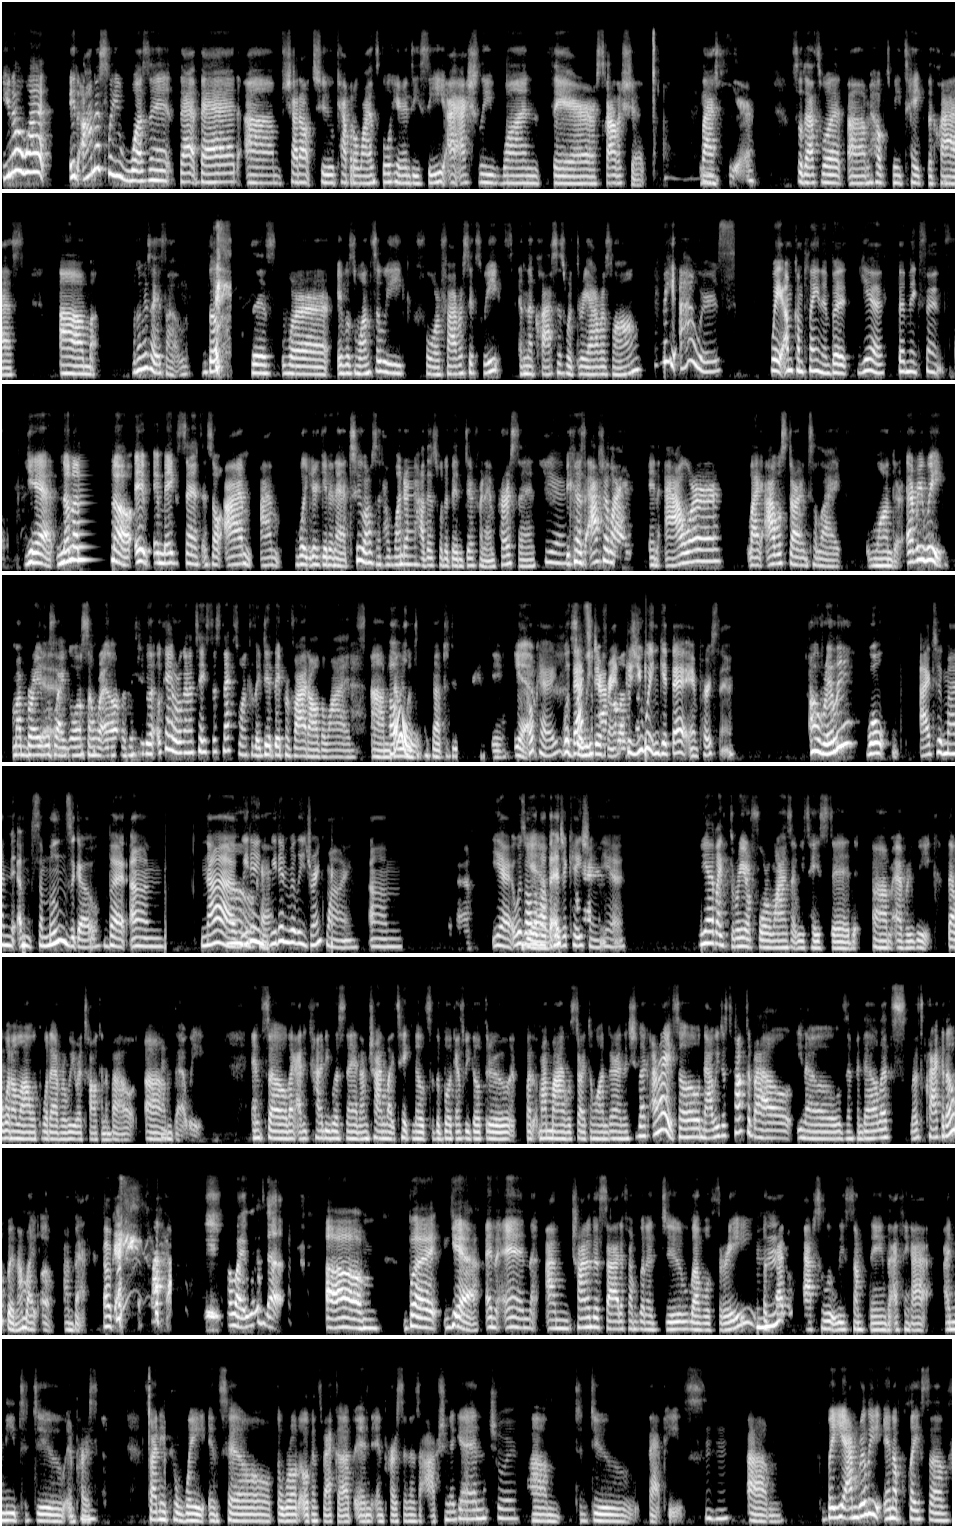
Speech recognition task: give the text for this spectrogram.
You know what? It honestly wasn't that bad. Um, shout out to Capital Wine School here in DC. I actually won their scholarship oh, nice. last year. So that's what um, helped me take the class. Um, let me say something. The, classes were it was once a week for five or six weeks, and the classes were three hours long. Three hours. Wait, I'm complaining, but yeah, that makes sense. Yeah, no, no, no. It it makes sense, and so I'm I'm what you're getting at too. I was like, I wonder how this would have been different in person. Yeah, because after like an hour, like I was starting to like wander every week my brain yeah. was like going somewhere else. And then she'd be like, okay, we're gonna taste this next one because they did they provide all the wines um that oh. we went to oh. pick up to do tasting. Yeah. Okay. Well that's so we different because you wouldn't get that in person. Oh really? Well, I took mine um, some moons ago, but um nah, oh, we didn't okay. we didn't really drink wine. Um yeah, it was all yeah, about the education. Had, yeah. We had like three or four wines that we tasted um, every week that went along with whatever we were talking about um, mm-hmm. that week. And so like I'd kind of be listening. I'm trying to like take notes of the book as we go through, but my mind would start to wander. And then she's like, all right, so now we just talked about, you know, Zinfandel. Let's let's crack it open. I'm like, oh, I'm back. Okay. I'm like, let's go. Um, but yeah, and and I'm trying to decide if I'm gonna do level 3 mm-hmm. but that is absolutely something that I think I I need to do in mm-hmm. person. Mm-hmm. So I need to wait until the world opens back up and in person is an option again. Sure. Um, to do that piece. Mm-hmm. Um, but yeah, I'm really in a place of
